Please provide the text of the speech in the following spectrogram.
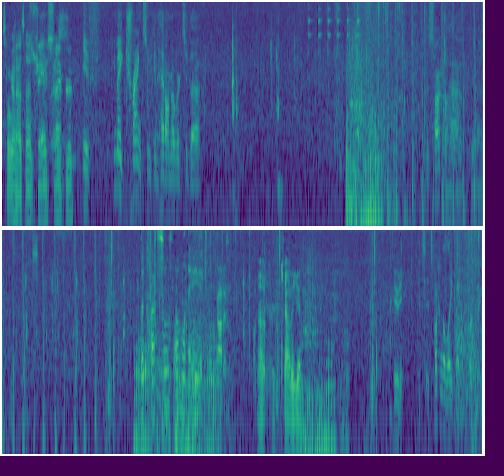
Some guy outside. Stream sniper. If you make tranks, we can head on over to the. The Sarco have. The Quetzal's level 8. Got him. Fuck Oh, it's shot again. Dude, it's it's fucking light but perfect.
